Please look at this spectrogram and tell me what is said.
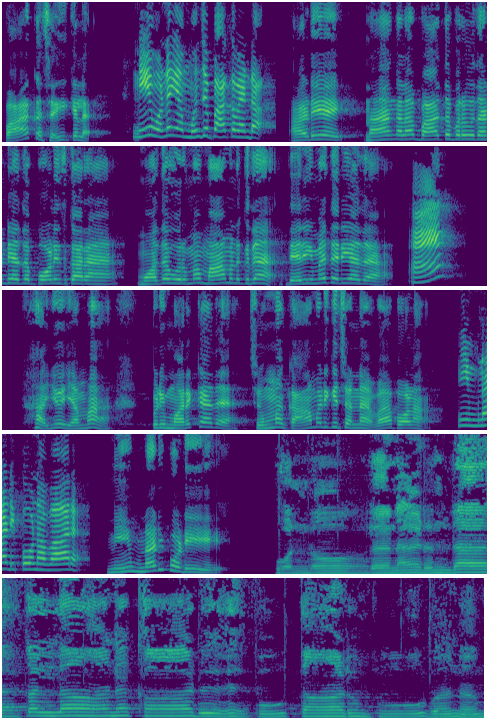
பார்க்க சகிக்கல. நீ ஒன்னும் என் மூஞ்ச பார்க்க வேண்டாம். அடே நாங்கெல்லாம் பார்த்த பிறகு தாண்டி அந்த போலீஸ்காரன். மொத உரிமை மாமனுக்கு தான் தெரியுமே தெரியாதா? ஆ? ஐயோ ஏம்மா இப்படி முறைக்காத. சும்மா காமெடிக்கு சொன்ன. வா போலாம். நீ முன்னாடி போ நான் வாரேன். நீ முன்னாடி போடி. உன்னோட நடந்த கல்லான காடு பூத்தாடும் பூவனமாகிடுமே.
